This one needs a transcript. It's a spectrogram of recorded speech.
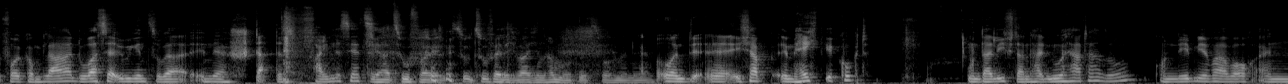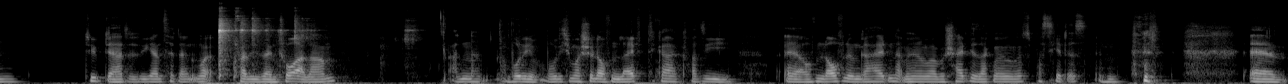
vollkommen klar. Du warst ja übrigens sogar in der Stadt des Feindes jetzt. Ja, Zufall. Zu, zufällig war ich in Hamburg letztes Wochenende. Ja. Und äh, ich habe im Hecht geguckt und da lief dann halt nur Hertha so. Und neben mir war aber auch ein Typ, der hatte die ganze Zeit dann immer quasi seinen Toralarm. An, wurde, wurde ich immer schön auf dem Live-Ticker quasi äh, auf dem Laufenden gehalten, hat mir dann mal Bescheid gesagt, wenn irgendwas passiert ist. In, ähm,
